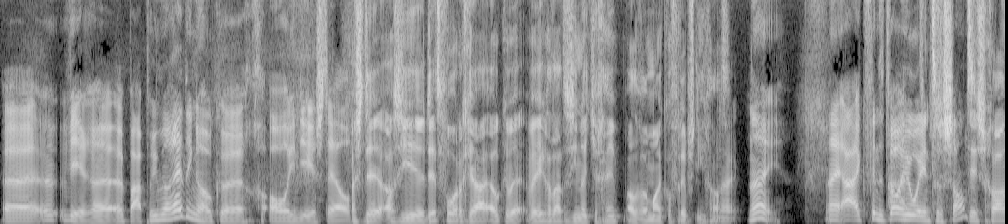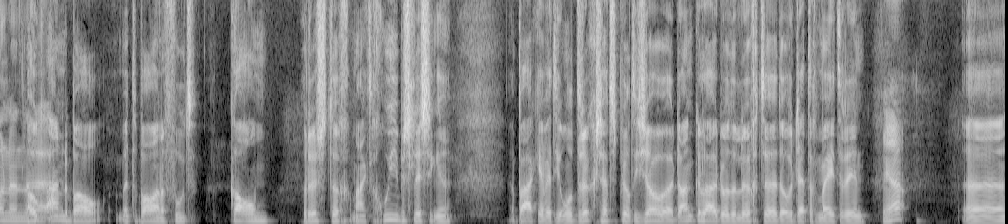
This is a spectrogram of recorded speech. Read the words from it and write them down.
Eh, weer eh, een paar prima reddingen ook eh, al in die eerste helft. Als, je de, als je dit vorig jaar elke we- week had laten zien, dat je geen, hadden we Michael Frips niet gehad. Nee. Nee. Nee, ja, ik vind het wel Ah, heel het interessant. Het is gewoon een... Ook aan de bal, met de bal aan de voet. Kalm, rustig, maakt goede beslissingen. Een paar keer werd hij onder druk gezet, speelt hij zo uh, dankelui door de lucht, door 30 meter in. Ja, Eh,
